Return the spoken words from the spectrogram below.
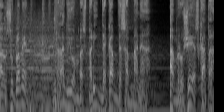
El suplement. Ràdio amb esperit de cap de setmana. Amb Roger Escapa.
